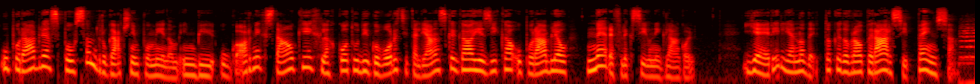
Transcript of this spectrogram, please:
uporablja s povsem drugačnim pomenom in bi v gornjih stavkih lahko tudi govorec italijanskega jezika uporabljal nerefleksivni glagol. Ieri gli hanno detto che dovrà operarsi, pensa.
